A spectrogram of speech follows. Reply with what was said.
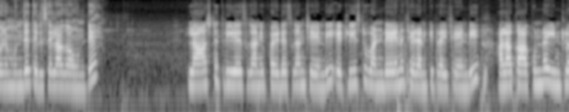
కొంచెం ముందే తెలిసేలాగా ఉంటే లాస్ట్ త్రీ డేస్ కానీ ఫైవ్ డేస్ కానీ చేయండి. అట్లీస్ట్ వన్ డే అయినా చేయడానికి ట్రై చేయండి. అలా కాకుండా ఇంట్లో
